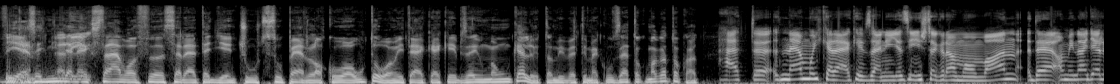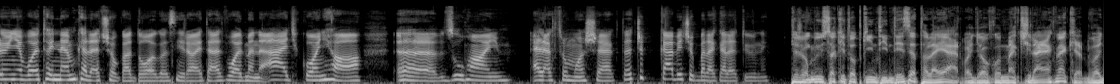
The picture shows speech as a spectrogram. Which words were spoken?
Figyelj, ez egy minden Elég- extrával felszerelt egy ilyen csúcs szuper lakóautó, amit el kell képzeljünk magunk előtt, amiben ti meghúzzátok magatokat? Hát nem úgy kell elképzelni, hogy az Instagramon van, de ami nagy előnye volt, hogy nem kellett sokat dolgozni rajta. Tehát volt benne ágy, konyha, zuhany, elektromosság, tehát csak kb. csak bele kellett ülni. És a műszakit ott kint intézet, ha lejár? Vagy akkor megcsinálják neked? Vagy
